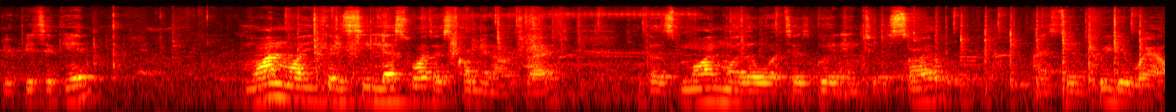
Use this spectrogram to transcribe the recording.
Repeat again more and more you can see less water is coming out right? Because more and more the water is going into the soil and it's doing pretty well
